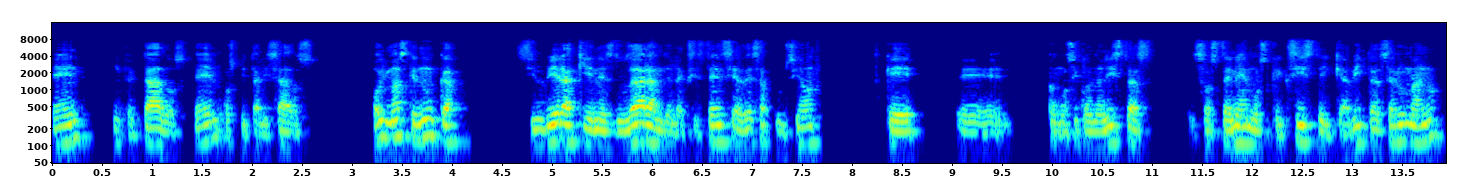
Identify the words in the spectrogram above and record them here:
en infectados, en hospitalizados. Hoy más que nunca, si hubiera quienes dudaran de la existencia de esa pulsión que eh, como psicoanalistas sostenemos que existe y que habita el ser humano,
